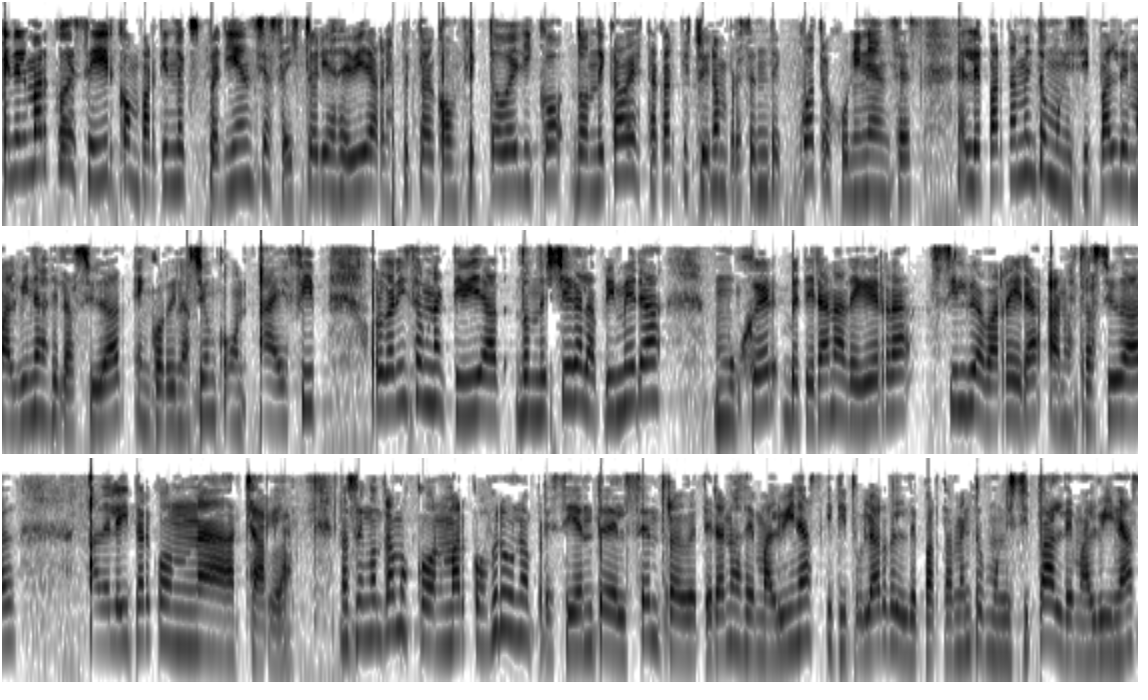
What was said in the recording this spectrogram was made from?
En el marco de seguir compartiendo experiencias e historias de vida respecto al conflicto bélico, donde cabe destacar que estuvieron presentes cuatro juninenses, el Departamento Municipal de Malvinas de la ciudad, en coordinación con AEFIP, organiza una actividad donde llega la primera mujer veterana de guerra, Silvia Barrera, a nuestra ciudad a deleitar con una charla. Nos encontramos con Marcos Bruno, presidente del Centro de Veteranos de Malvinas y titular del Departamento Municipal de Malvinas,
